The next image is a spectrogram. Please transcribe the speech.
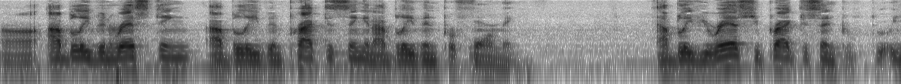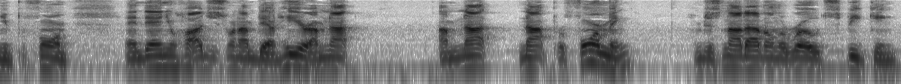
Uh, I believe in resting. I believe in practicing, and I believe in performing. I believe you rest, you practice, and you perform. And Daniel Hodges, when I'm down here, I'm not, I'm not not performing. I'm just not out on the road speaking.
